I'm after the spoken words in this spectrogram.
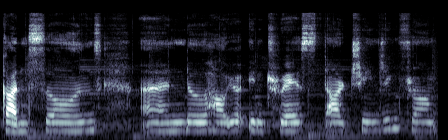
concerns and uh, how your interests start changing from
